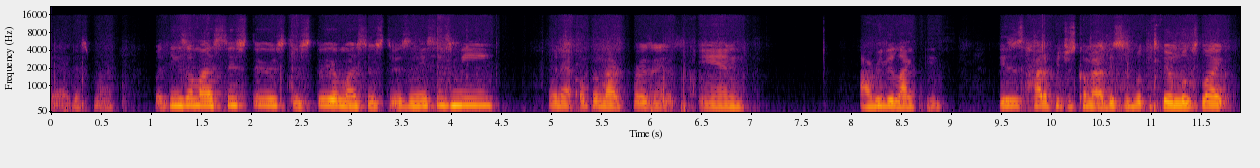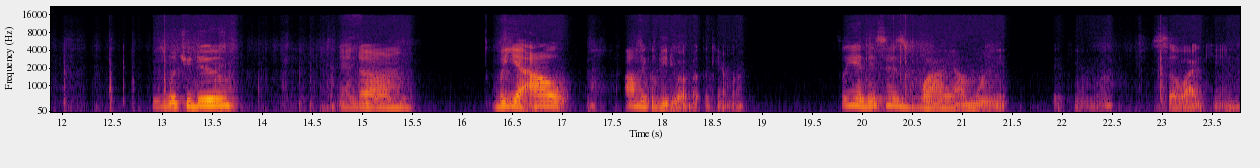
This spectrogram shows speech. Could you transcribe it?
that. That's my but these are my sisters. There's three of my sisters, and this is me when I open my presents. And I really like this. This is how the pictures come out. This is what the film looks like. This is what you do. And um but yeah, I'll I'll make a video about the camera. So yeah, this is why I wanted the camera. So I can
